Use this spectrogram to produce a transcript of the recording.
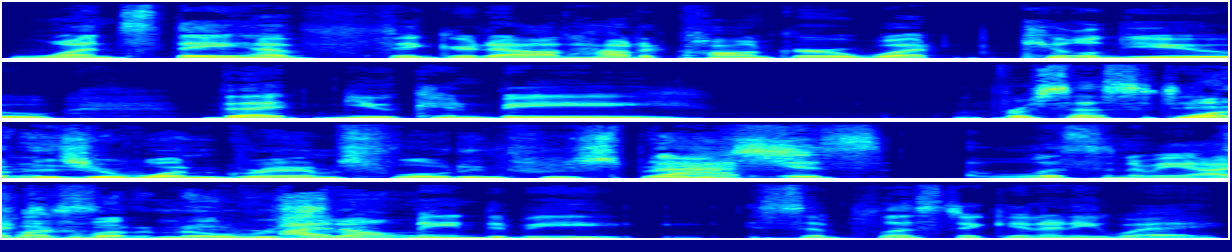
once they have figured out how to conquer what killed you that you can be resuscitated What is your one grams floating through space? that is listen to me. I Talk just, about an oversell. I don't mean to be simplistic in any way,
